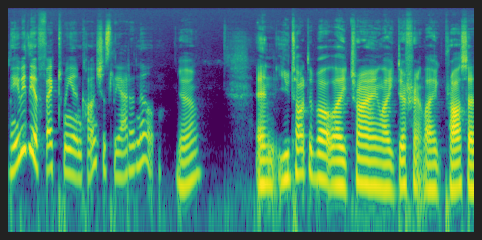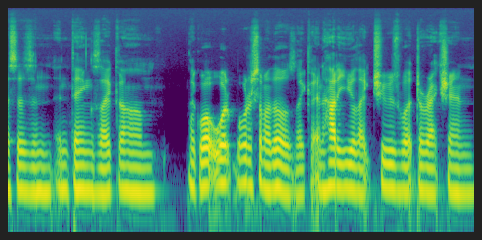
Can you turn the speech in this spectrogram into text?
maybe they affect me unconsciously. I don't know. Yeah. And you talked about like trying like different like processes and, and things like um like what what what are some of those like and how do you like choose what direction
